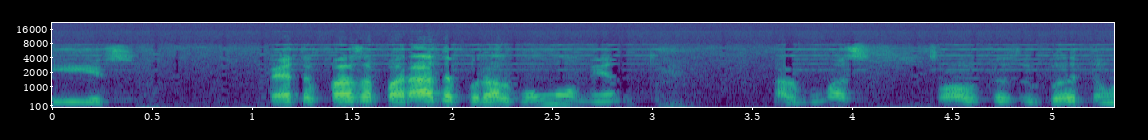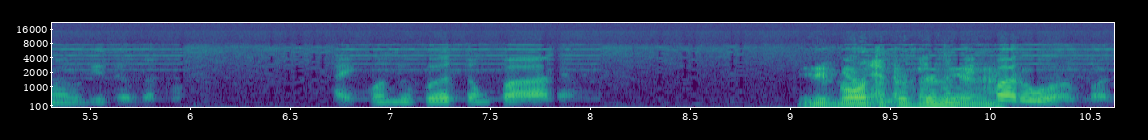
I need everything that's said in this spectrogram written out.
Isso. O Vettel faz a parada por algum momento algumas voltas o Button é o líder da corrida. Aí quando o Button para. Ele volta para o primeiro. parou agora.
